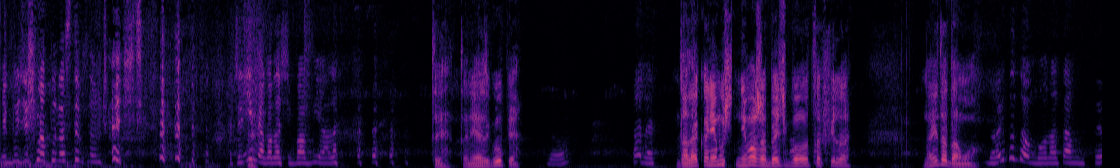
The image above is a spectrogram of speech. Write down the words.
jak będziesz szła po następną część. Znaczy nie wiem jak ona się bawi, ale... Ty, to nie jest głupie. No. Tadek. Daleko nie, musi, nie może być, bo co chwilę. No i do domu. No i do domu, ona tam w tym,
